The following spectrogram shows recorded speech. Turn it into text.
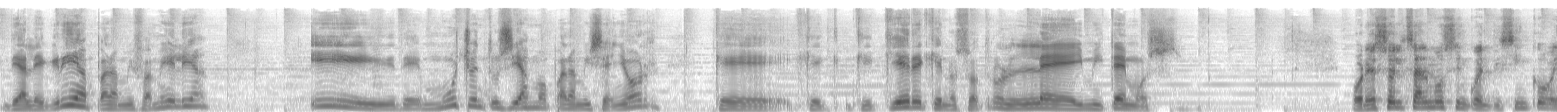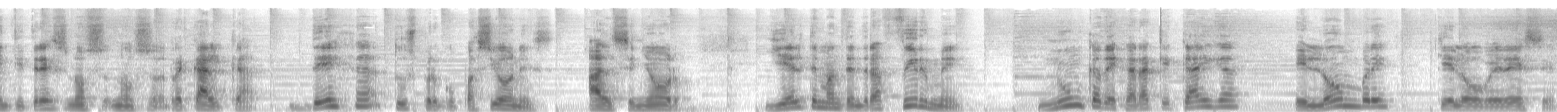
de alegría para mi familia y de mucho entusiasmo para mi Señor que, que quiere que nosotros le imitemos por eso el Salmo 55, 23 nos, recalca, deja tus preocupaciones al Señor y Él te mantendrá firme. Nunca dejará que caiga el hombre que lo obedece.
